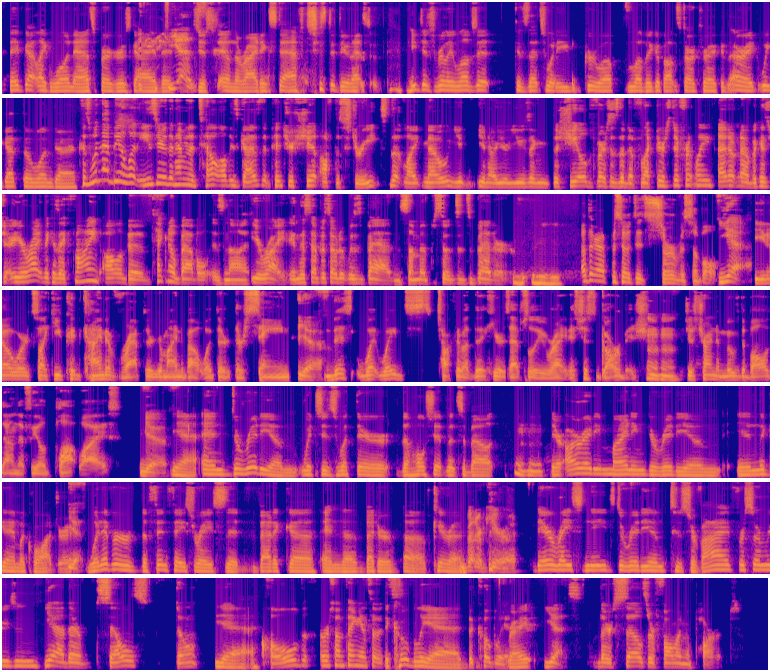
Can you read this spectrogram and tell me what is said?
They've got like one Asperger's guy that Yes. just on the writing staff just to do that. So he just really loves it because that's what he grew up loving about Star Trek. And all right, we got the one guy. Because wouldn't that be a lot easier than having to tell all these guys that pitch your shit off the streets that like no you you know you're using the shields versus the deflectors differently? I don't know because you're, you're right because I find all of the techno babble is not. You're right. In this episode it was bad. In some episodes it's better. Mm-hmm. Other episodes, it's serviceable. Yeah. You know, where it's like you could kind of wrap through your mind about what they're they're saying. Yeah. This what Wade's talking about th- here is absolutely right. It's just garbage. Mm-hmm. Just trying to move the ball down the field plot wise. Yeah. yeah, and Duridium, which is what they're the whole shipment's about. Mm-hmm. They're already mining Duridium in the Gamma Quadrant. Yeah. Whatever the Fin Face race that Vatica and the better uh, Kira, Better Kira. their race needs Duridium to survive for some reason. Yeah, their cells don't Yeah, hold or something, and so the it's Kobliad, the Kobliad. right? Yes, their cells are falling apart,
